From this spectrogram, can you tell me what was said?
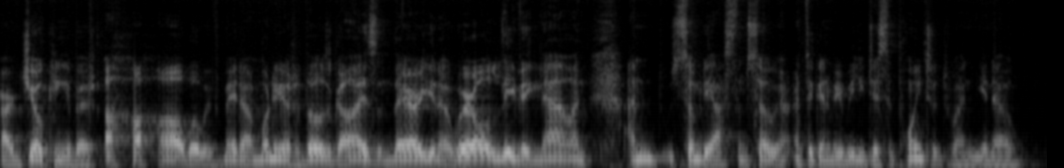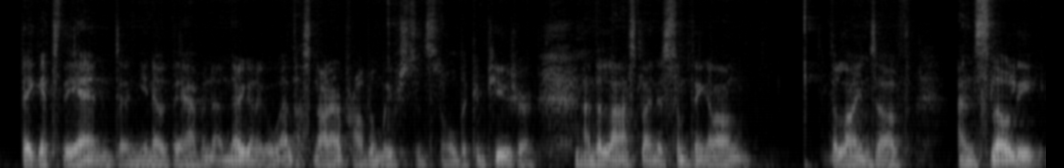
are joking about, ah, ha, ha, well, we've made our money out of those guys, and they're, you know, we're all leaving now. And, and somebody asked them, so aren't they going to be really disappointed when, you know, they get to the end and, you know, they haven't, and they're going to go, well, that's not our problem, we've just installed the computer. Hmm. And the last line is something along the lines of, and slowly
